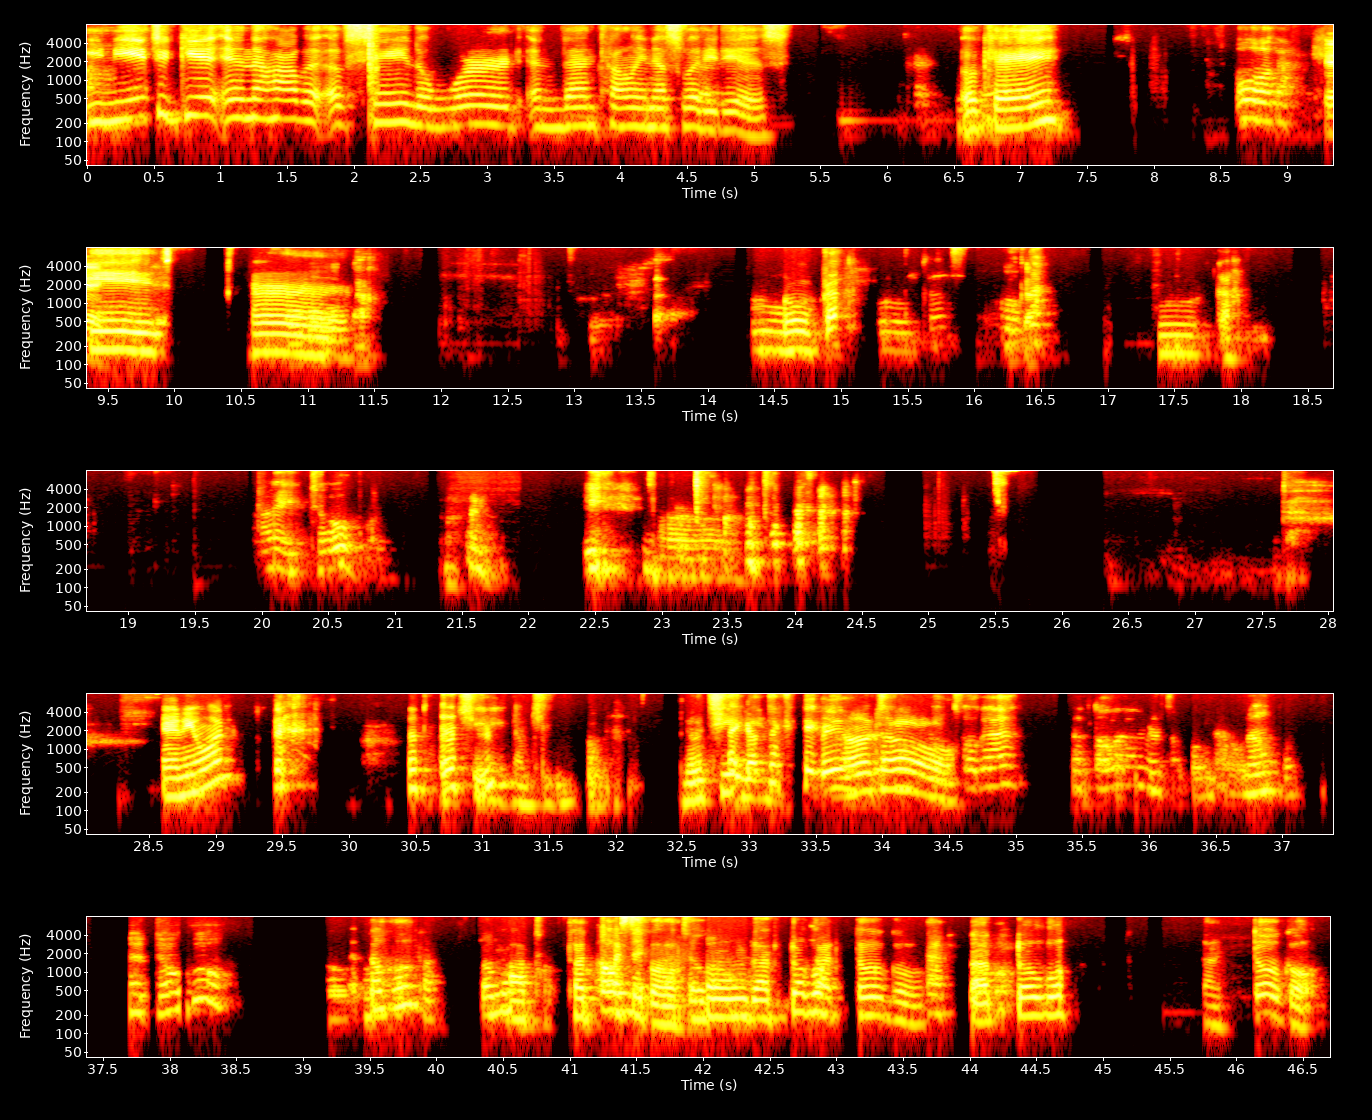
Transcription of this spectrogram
you need to get in the habit of saying the word and then telling us what it is. Okay? Olga. Okay. Is her. Uga. Okay. Olga. Uka. Hi, Joe. Anyone? I'm cheating, I'm cheating. No cheating. No cheating. Olga. No. Togo? Togo. Tatogo. Oh, that Togo. Tatogo. That Togo. Tatogo.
